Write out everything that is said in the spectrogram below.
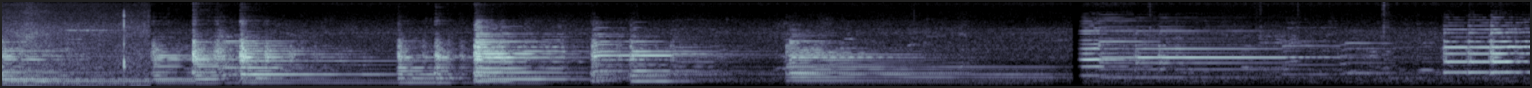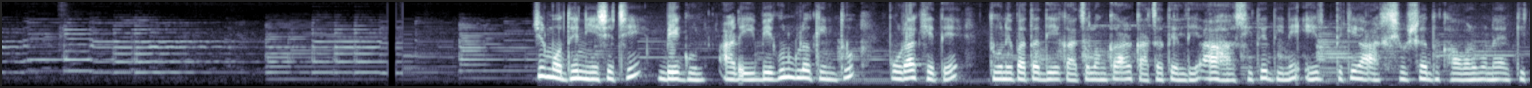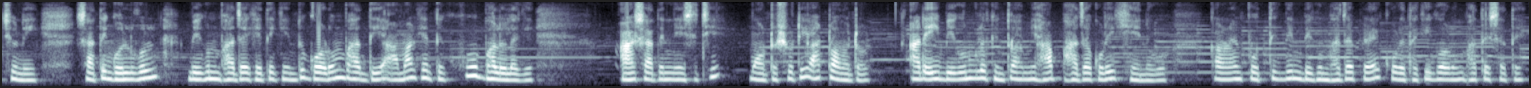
সবজির মধ্যে নিয়ে এসেছি বেগুন। আর এই বেগুনগুলো কিন্তু পোড়া খেতে ধনে পাতা দিয়ে, কাঁচা লঙ্কা আর কাঁচা তেল দিয়ে। আহা, শীতের দিনে এর থেকে আর সুস্বাদু খাওয়ার মনে আর কিছু নেই। সাথে গোল গোল বেগুন ভাজা খেতে কিন্তু গরম ভাত দিয়ে আমার খেতে খুব ভালো লাগে। আর সাথে নিয়ে এসেছি মটরশুঁটি আর টমেটোর আর এই বেগুনগুলো কিন্তু আমি হাফ ভাজা করেই খেয়ে নেব। কারণ আমি প্রত্যেক দিন বেগুন ভাজা প্রায় করে থাকি গরম ভাতের সাথে।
